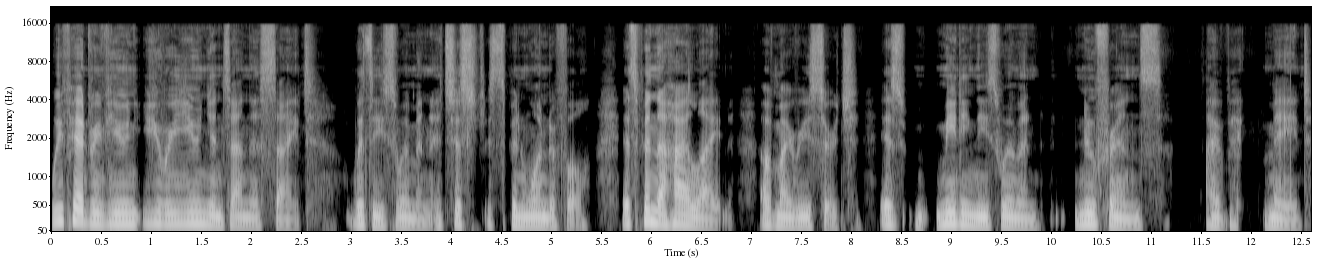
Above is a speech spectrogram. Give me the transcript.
We've had reunions on this site with these women. It's just it's been wonderful. It's been the highlight of my research is meeting these women, new friends I've made.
